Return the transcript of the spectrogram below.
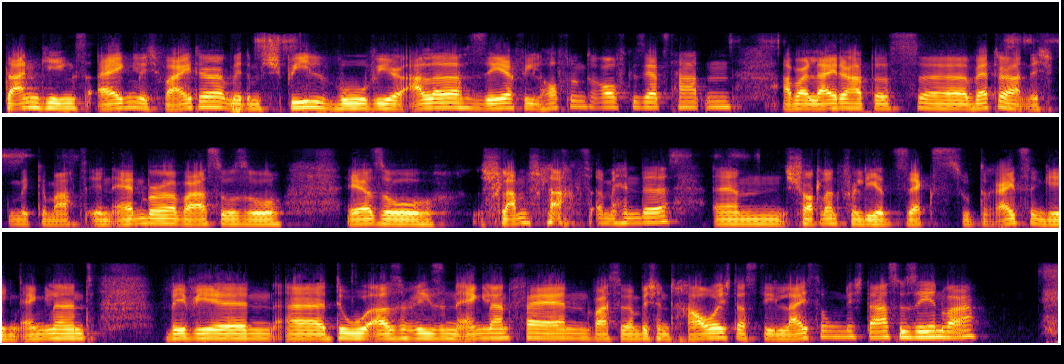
Dann ging es eigentlich weiter mit dem Spiel, wo wir alle sehr viel Hoffnung drauf gesetzt hatten. Aber leider hat das äh, Wetter hat nicht mitgemacht. In Edinburgh war es so, so eher so Schlammschlacht am Ende. Ähm, Schottland verliert 6 zu 13 gegen England. Vivian, äh, du als riesen England-Fan, warst du ein bisschen traurig, dass die Leistung nicht da zu sehen war?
